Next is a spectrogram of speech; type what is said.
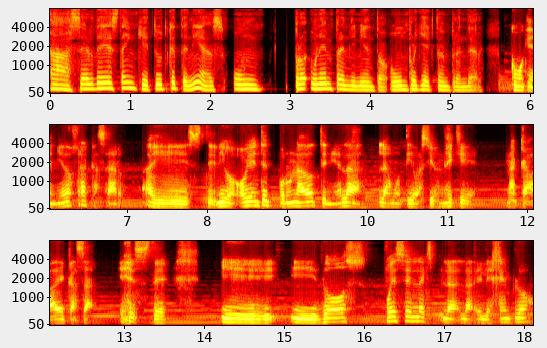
hacer de esta inquietud que tenías un, un emprendimiento o un proyecto a emprender? Como que miedo a fracasar. Este, digo, obviamente por un lado tenía la, la motivación de que me acaba de casar. Este, y, y dos, puede ser el ejemplo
